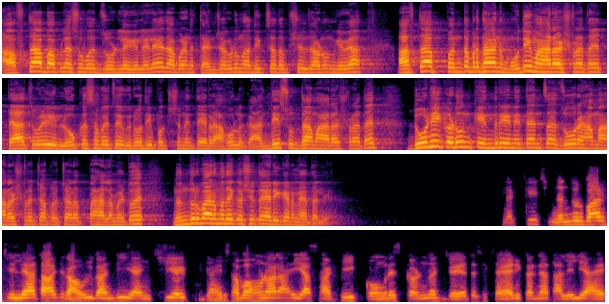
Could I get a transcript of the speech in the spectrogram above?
आफताब आपल्यासोबत जोडले गेलेले आहेत. आपण त्यांच्याकडून अधिकचा तपशील जाणून घेऊया. आफताब पंतप्रधान मोदी महाराष्ट्रात आहेत. त्याचवेळी लोकसभेचे विरोधी पक्षनेते राहुल गांधी सुद्धा महाराष्ट्रात आहेत. दोन्हीकडून केंद्रीय नेत्यांचा जोर हा महाराष्ट्राच्या प्रचारात पाहायला मिळतोय. नंदुरबारमध्ये कशी तयारी करण्यात आली? नक्कीच. नंदुरबार जिल्ह्यात आज राहुल गांधी यांची जाहीर सभा होणार आहे. यासाठी काँग्रेसकडनं जयत अशी तयारी करण्यात आलेली आहे.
